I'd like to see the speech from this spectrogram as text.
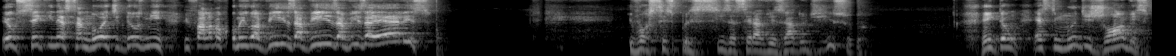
Eu sei que nessa noite Deus me, me falava comigo: avisa, avisa, avisa eles. E vocês precisam ser avisados disso. Então, esse monte de jovens,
